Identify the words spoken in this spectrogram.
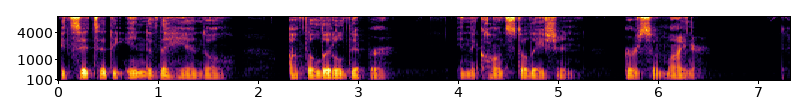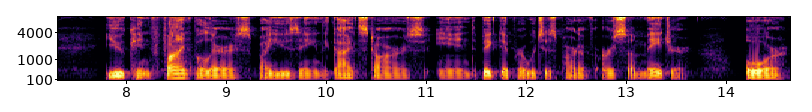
It sits at the end of the handle of the Little Dipper in the constellation Ursa Minor. You can find Polaris by using the guide stars in the Big Dipper, which is part of Ursa Major, or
